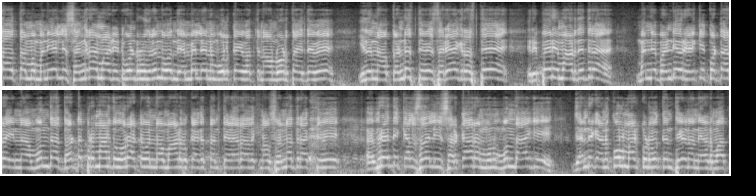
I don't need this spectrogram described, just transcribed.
ತಾವು ತಮ್ಮ ಮನೆಯಲ್ಲಿ ಸಂಗ್ರಹ ಮಾಡಿ ಇಟ್ಕೊಂಡಿರೋದ್ರಿಂದ ಒಂದು ಎಂ ಎಲ್ ಎನ ಮೂಲಕ ಇವತ್ತು ನಾವು ನೋಡ್ತಾ ಇದ್ದೇವೆ. ಇದನ್ನು ನಾವು ಖಂಡಿಸ್ತೀವಿ. ಸರಿಯಾಗಿ ರಸ್ತೆ ರಿಪೇರಿ ಮಾಡದಿದ್ರೆ ಮೊನ್ನೆ ಬಂಡಿಯವ್ರು ಹೇಳಿಕೆ ಕೊಟ್ಟಾರೆ, ಇನ್ನು ಮುಂದೆ ದೊಡ್ಡ ಪ್ರಮಾಣದ ಹೋರಾಟವನ್ನು ನಾವು ಮಾಡಬೇಕಾಗತ್ತೆ ಅಂತ ಹೇಳ್ಯಾರ. ಅದಕ್ಕೆ ನಾವು ಸನ್ನದ್ಧರಾಗ್ತೀವಿ ಅಭಿವೃದ್ಧಿ ಕೆಲಸದಲ್ಲಿ ಈ ಸರ್ಕಾರ ಮುಂದಾಗಿ ಜನರಿಗೆ ಅನುಕೂಲ ಮಾಡಿಕೊಡ್ಬೇಕಂತ ಹೇಳಿ ನಾನು ಎರಡು ಮಾತು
